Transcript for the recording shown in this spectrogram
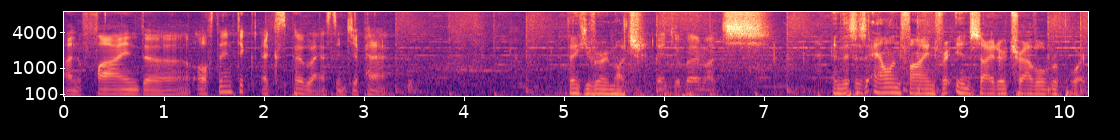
and find the authentic experience in Japan. Thank you very much. Thank you very much. And this is Alan Fine for Insider Travel Report.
